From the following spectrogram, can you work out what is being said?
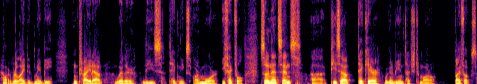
however light it may be, and try it out whether these techniques are more effectual. So, in that sense, uh, peace out, take care. We're going to be in touch tomorrow. Bye, folks.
